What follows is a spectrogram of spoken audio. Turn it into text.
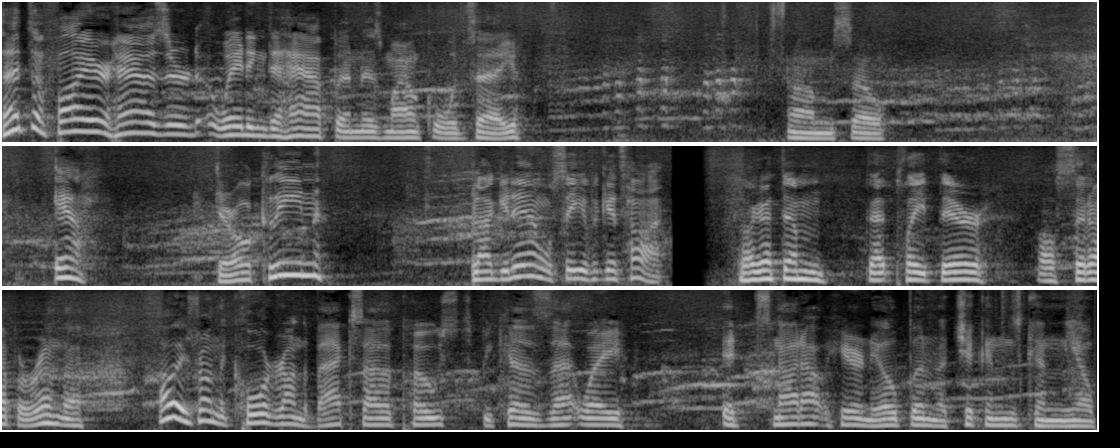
that's a fire hazard waiting to happen, as my uncle would say. Um, so yeah, they're all clean. Plug it in. We'll see if it gets hot. So I got them that plate there all set up around the. I always run the cord around the back side of the post because that way it's not out here in the open. The chickens can, you know,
